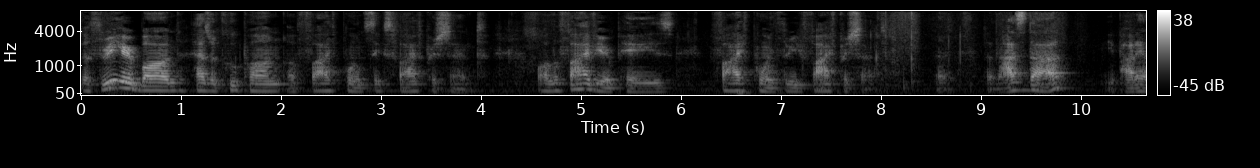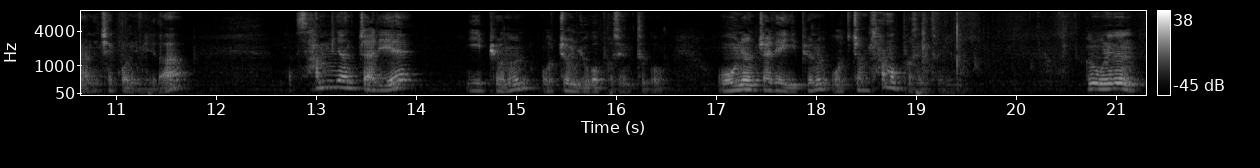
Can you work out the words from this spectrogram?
The three-year bond has a coupon of 5.65%, while the five-year pays 5.35%. 네. 자, 나스닥이 발행하는 채권입니다. 3년짜리의 2표는 5.65%고 5년짜리의 2표는 5.35%입니다. 그럼 우리는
